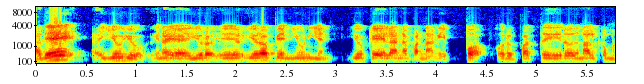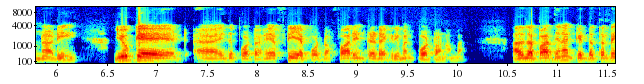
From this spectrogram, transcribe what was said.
அதே யூயூ யூரோ யூரோப்பியன் யூனியன் யூகேல என்ன பண்ணாங்க? இப்போ ஒரு பத்து இருபது நாளுக்கு முன்னாடி யூகே இது போட்டோம். எஃப்டிஏ போட்டோம். ஃபாரின் ட்ரேட் அக்ரிமெண்ட் போட்டோம் நம்ம. அதில் பார்த்தீங்கன்னா கிட்டத்தட்ட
